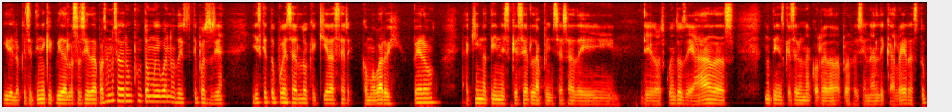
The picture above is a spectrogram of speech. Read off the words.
y de lo que se tiene que cuidar la sociedad, pasamos a ver un punto muy bueno de este tipo de sociedad. Y es que tú puedes ser lo que quieras ser como Barbie, pero aquí no tienes que ser la princesa de, de los cuentos de hadas, no tienes que ser una corredora profesional de carreras, tú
